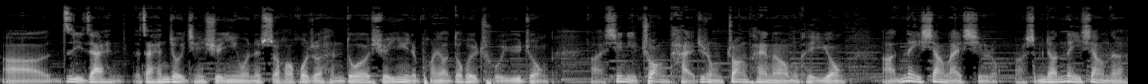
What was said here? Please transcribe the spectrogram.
啊，自己在很在很久以前学英文的时候，或者很多学英语的朋友都会处于一种啊心理状态，这种状态呢，我们可以用啊内向来形容啊。什么叫内向呢？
